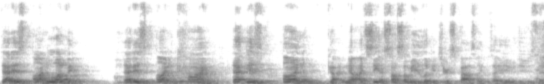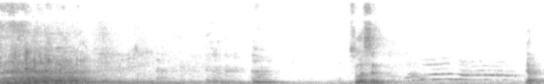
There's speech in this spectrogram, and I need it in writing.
That is unloving. That is unkind. That is un. Now I see. I saw some of you look at your spouse. Like, was that you? Did you just say? so listen. Yep.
